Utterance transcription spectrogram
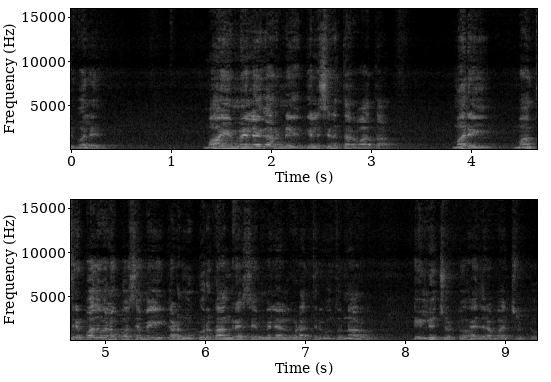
ఇవ్వలేదు. మా ఎమ్మెల్యే గారు గెలిచిన తర్వాత మరి మంత్రి పదవుల కోసమే ఇక్కడ ముగ్గురు కాంగ్రెస్ ఎమ్మెల్యేలు కూడా తిరుగుతున్నారు. ఢిల్లీ చుట్టూ హైదరాబాద్ చుట్టూ.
